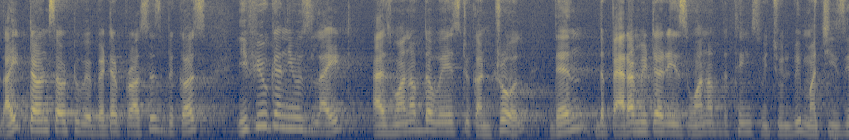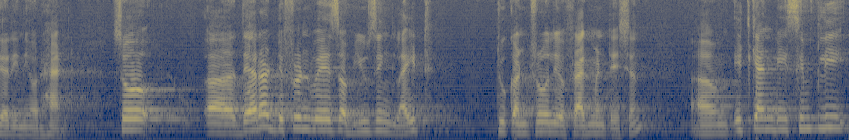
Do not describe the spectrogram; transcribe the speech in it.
light turns out to be a better process because if you can use light as one of the ways to control, then the parameter is one of the things which will be much easier in your hand. So uh, there are different ways of using light to control your fragmentation. Um, it can be simply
